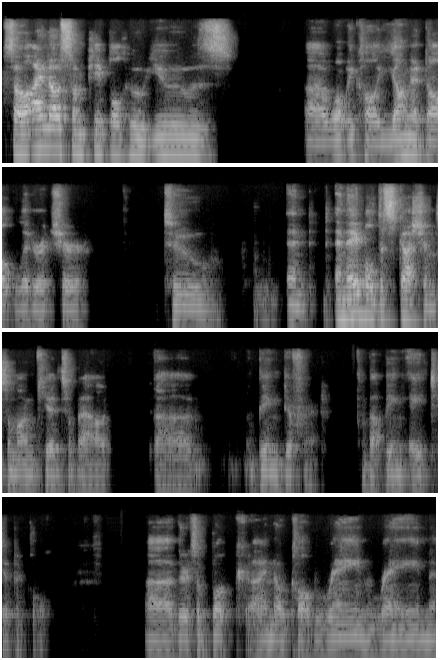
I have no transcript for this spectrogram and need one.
So I know some people who use uh, what we call young adult literature to and enable discussions among kids about uh, being different, about being atypical. Uh, there's a book I know called Rain, Reign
